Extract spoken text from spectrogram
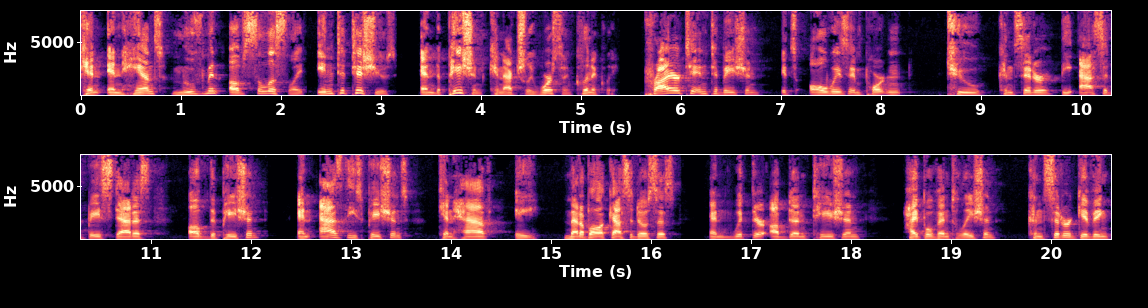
can enhance movement of salicylate into tissues and the patient can actually worsen clinically. Prior to intubation, it's always important to consider the acid base status of the patient. And as these patients can have a metabolic acidosis and with their obtundation, hypoventilation, consider giving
